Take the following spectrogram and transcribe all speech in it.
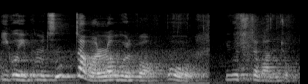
이거 입으면 진짜 말라 보일 것 같고 이거 진짜 만족.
